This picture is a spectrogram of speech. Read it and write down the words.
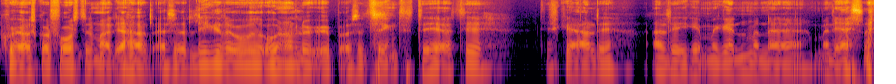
kunne jeg også godt forestille mig, at jeg har altså, ligget derude under løb, og så tænkt, det her, det, det skal jeg aldrig, aldrig igennem igen, men, øh, men ja, så,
